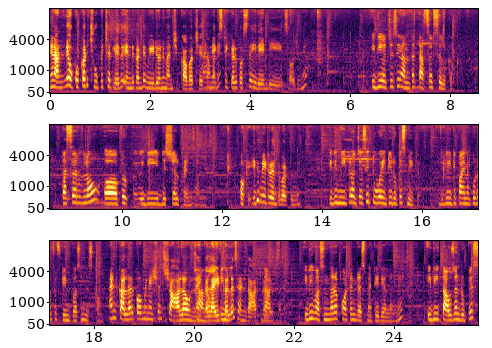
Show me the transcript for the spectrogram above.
నేను అన్ని ఒక్కొక్కటి చూపించట్లేదు ఎందుకంటే వీడియోని మంచి కవర్ చేద్దాం నెక్స్ట్ ఇక్కడికి వస్తే ఇదేంటి సౌజన్య? ఇది వచ్చేసి అంతా టసర్ సిల్క్. టసర్లో ఇది డిజిటల్ ప్రింట్స్ అండి. ఓకే ఇది మీటర్ ఎంత పడుతుంది? ఇది మీటర్ వచ్చేసి టూ ఎయిటీ రూపీస్ మీటర్. వీటిపైన కూడా fifteen percent discount. And colour combinations చాలా ఉన్నాయి. Light. Colours and dark dark colours. ఇది వసుంధర కాటన్ డ్రెస్ మెటీరియల్ అండి. ఇది థౌజండ్ రూపీస్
